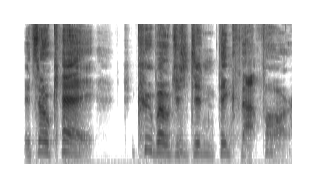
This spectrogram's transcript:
it's okay. Kubo just didn't think that far.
